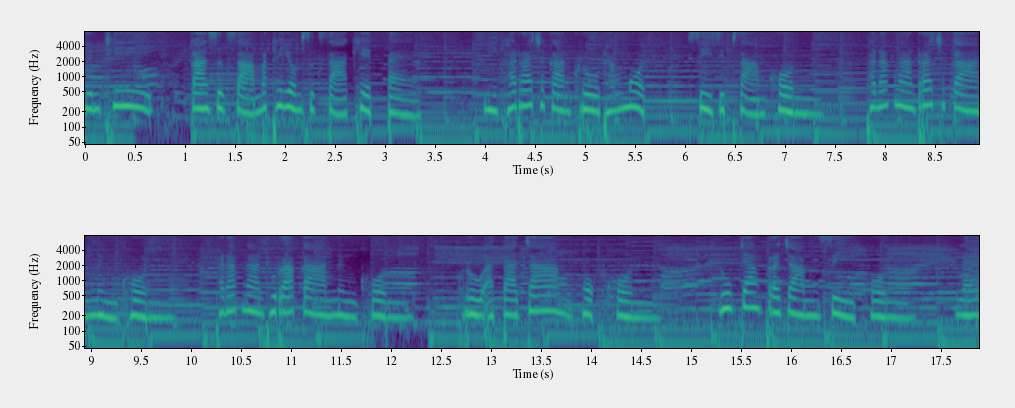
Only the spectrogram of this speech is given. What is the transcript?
พื้นที่ การศึกษามัธยมศึกษาเขต 8 มีข้าราชการครูทั้งหมด 43 คน พนักงานราชการ 1 คน พนักงานธุรการ 1 คน ครูอัตราจ้าง 6 คน ลูกจ้างประจำ 4 คน และ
